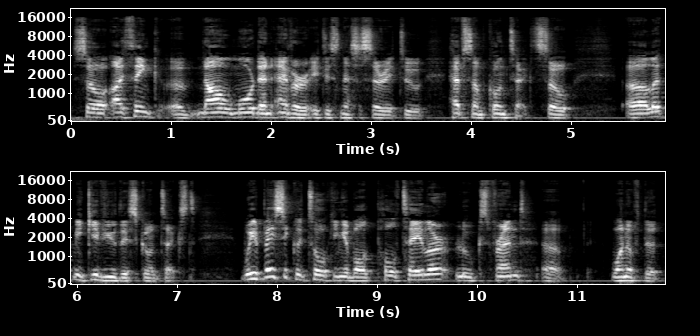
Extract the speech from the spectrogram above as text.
So I think uh, now more than ever it is necessary to have some context. So uh, let me give you this context. We're basically talking about Paul Taylor, Luke's friend, uh, one of the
